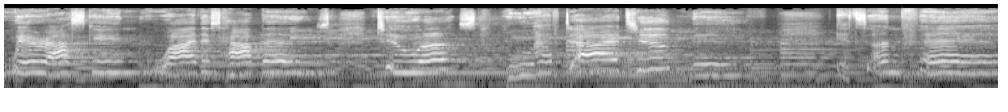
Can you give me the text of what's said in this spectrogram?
We're asking why this happens to us who have died to live. It's unfair.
